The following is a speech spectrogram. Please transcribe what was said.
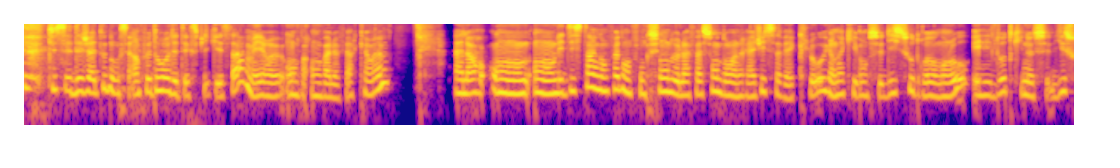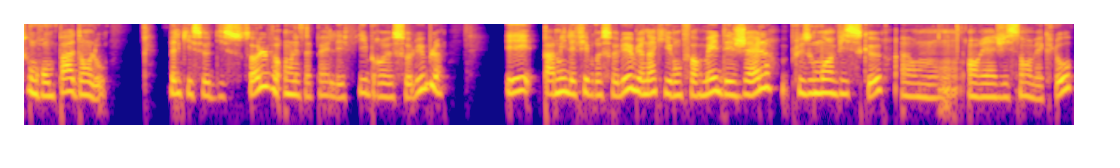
tu sais déjà tout, donc c'est un peu drôle de t'expliquer ça, mais euh, on, va, on va le faire quand même. Alors on, on, les distingue en fait en fonction de la façon dont elles réagissent avec l'eau. Il y en a qui vont se dissoudre dans l'eau et d'autres qui ne se dissoudront pas dans l'eau. Celles qui se dissolvent, on les appelle les fibres solubles. Et parmi les fibres solubles, il y en a qui vont former des gels plus ou moins visqueux euh, en réagissant avec l'eau.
